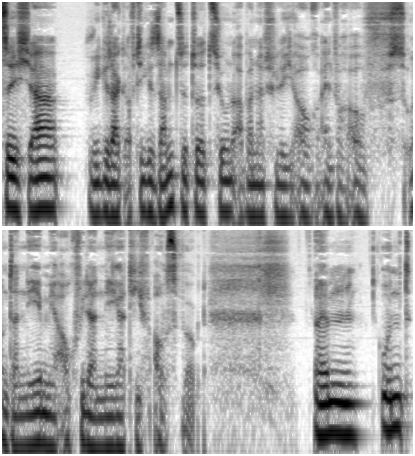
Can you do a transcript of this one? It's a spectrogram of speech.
sich ja wie gesagt, auf die Gesamtsituation, aber natürlich auch einfach aufs Unternehmen ja auch wieder negativ auswirkt. Ähm, und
